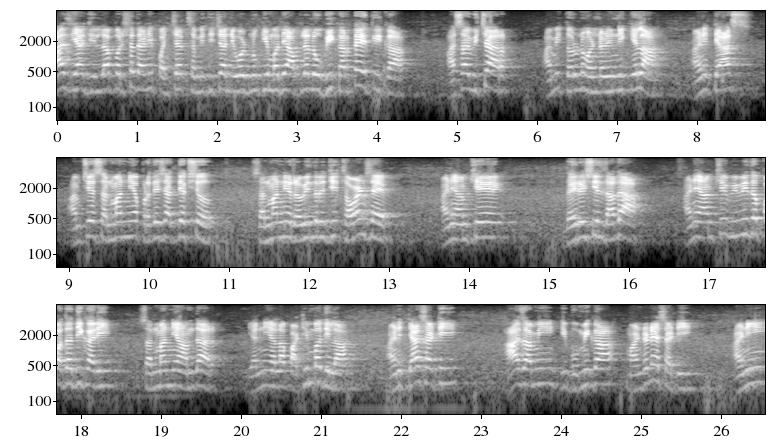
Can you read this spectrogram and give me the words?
आज या जिल्हा परिषद आणि पंचायत समितीच्या निवडणुकीमध्ये आपल्याला उभी करता येतील का असा विचार आम्ही तरुण मंडळींनी केला. आणि त्यास आमचे सन्माननीय प्रदेशाध्यक्ष सन्माननीय रवींद्रजी चव्हाण साहेब आणि आमचे धैर्यशील दादा आणि आमचे विविध पदाधिकारी सन्मान्य आमदार यांनी याला पाठिंबा दिला. आणि त्यासाठी आज आम्ही ही भूमिका मांडण्यासाठी आणि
